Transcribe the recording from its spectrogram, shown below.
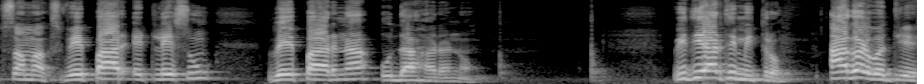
સમક્ષ. વેપાર એટલે શું? વેપારના ઉદાહરણો. વિદ્યાર્થી મિત્રો, આગળ વધીએ.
